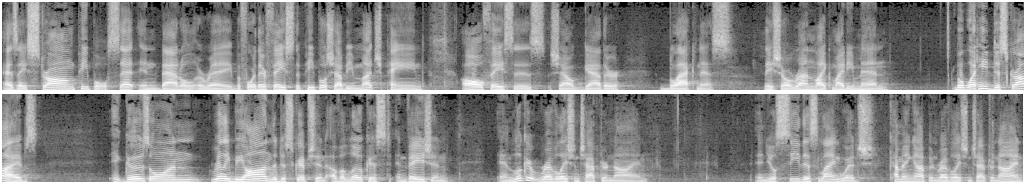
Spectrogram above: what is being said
as a strong people set in battle array. Before their face the people shall be much pained, all faces shall gather blackness. They shall run like mighty men but what he describes, it goes on really beyond the description of a locust invasion. And look at Revelation chapter 9. And you'll see this language coming up in Revelation chapter 9,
